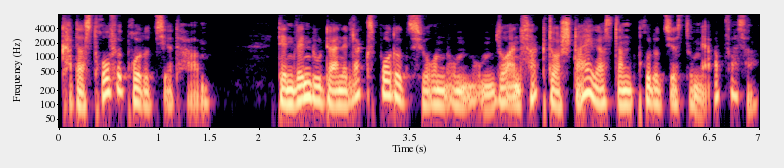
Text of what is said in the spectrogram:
Katastrophe produziert haben. Denn wenn du deine Lachsproduktion um, um so einen Faktor steigerst, dann produzierst du mehr Abwasser.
